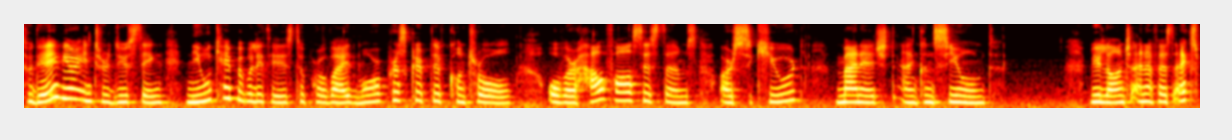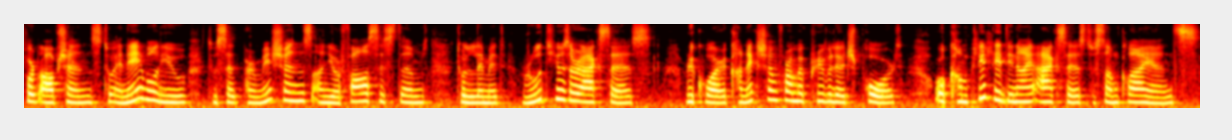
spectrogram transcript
Today we are introducing new capabilities to provide more prescriptive control over how file systems are secured, managed, and consumed. We launch NFS export options to enable you to set permissions on your file systems to limit root user access, require connection from a privileged port, or completely deny access to some clients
